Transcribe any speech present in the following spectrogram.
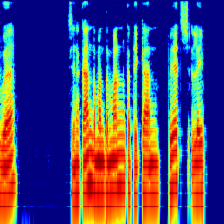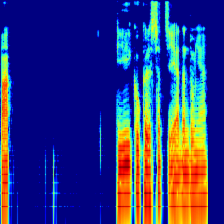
Dua, silakan teman-teman ketikkan batch lepak di Google Search ya tentunya.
